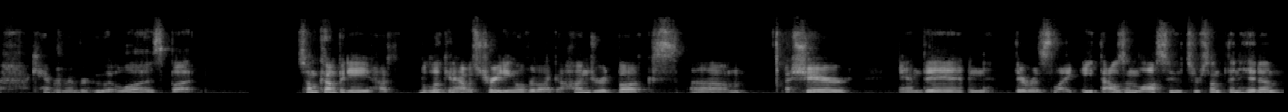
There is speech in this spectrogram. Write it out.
I can't remember who it was, but some company I was looking at was trading over like a hundred bucks um, a share, and then there was like eight thousand lawsuits or something hit them,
